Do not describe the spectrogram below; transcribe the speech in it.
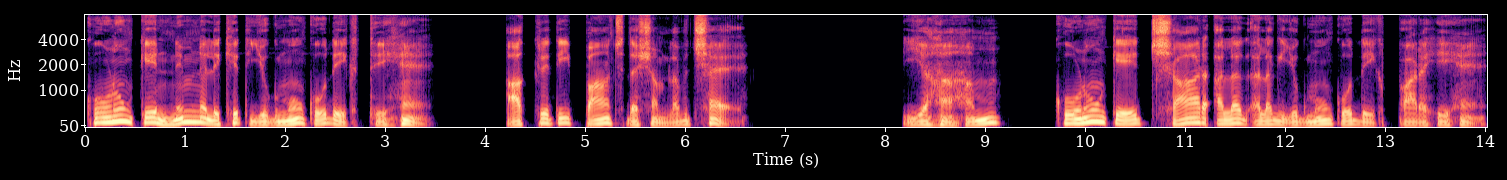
कोणों के निम्नलिखित युग्मों को देखते हैं। आकृति पाँच दशमलव छ। यहाँ हम कोणों के चार अलग अलग युग्मों को देख पा रहे हैं,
